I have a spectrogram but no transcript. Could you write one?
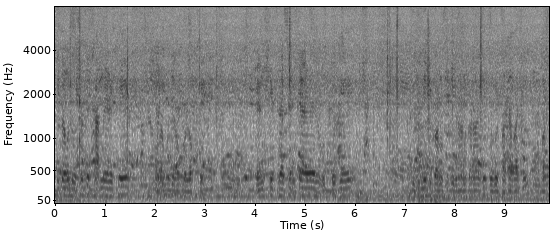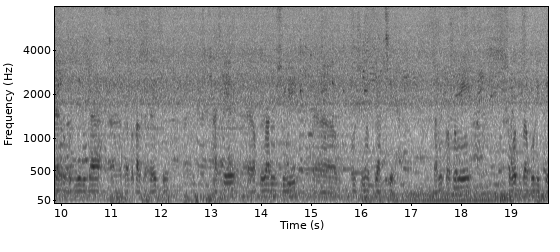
দীপাবলি উৎসবকে সামনে রেখে দুর্গাপূজা উপলক্ষে ফ্রেন্ডশিপ সেন্টারের উদ্যোগে বিভিন্ন একটি কর্মসূচি গ্রহণ করা হয়েছে, পুজোর পাশাপাশি বসায়ন প্রতিযোগিতা গতকালকে হয়েছে। আজকে রক্তদান শিবির অনুষ্ঠিত যাচ্ছে। আমি প্রথমেই শুভ দীপাবলিতে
